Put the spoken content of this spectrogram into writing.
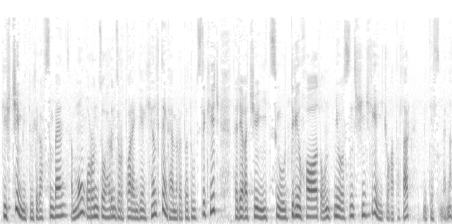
гэрчийн мэдүүлэг авсан байна. За мөн 326 дугаар ангийн хяналтын камеруудад үзлэг хийж талигачийн идсэн өдрийн хоол, ундны усанд шинжилгээ хийж байгаа талаар мэдээлсэн байна.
